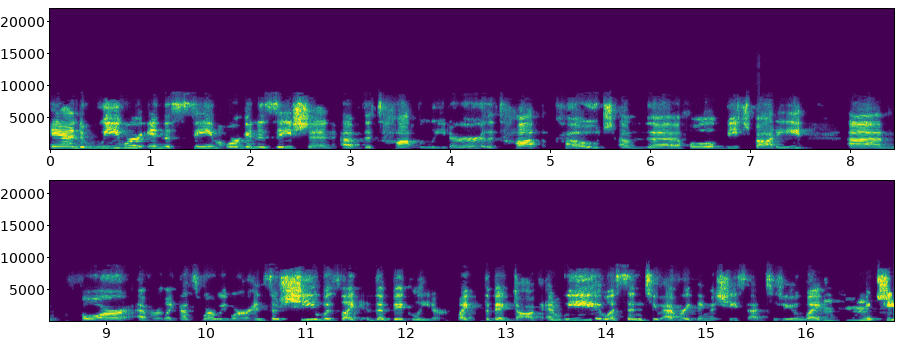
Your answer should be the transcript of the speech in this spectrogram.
And we were in the same organization of the top leader, the top coach of the whole Beachbody um, forever. Like that's where we were. And so she was like the big leader, like the big dog. And we listened to everything that she said to do. Like mm-hmm. she's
